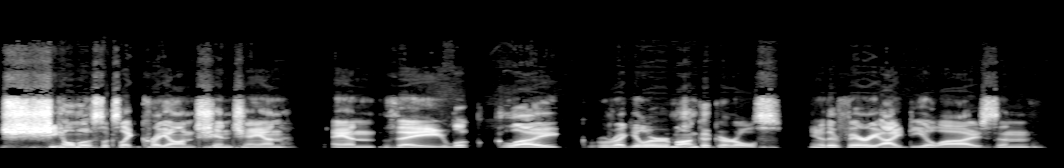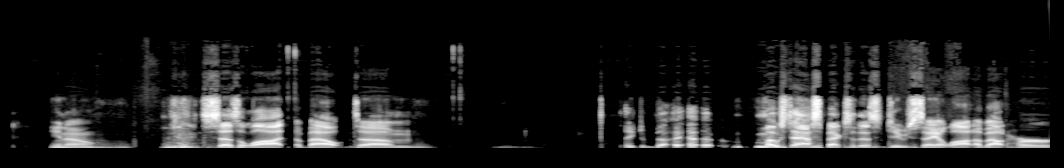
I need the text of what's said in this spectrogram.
she almost looks like crayon Shin Chan, and they look like regular manga girls. You know, they're very idealized, and you know, it says a lot about um, most aspects of this do say a lot about her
